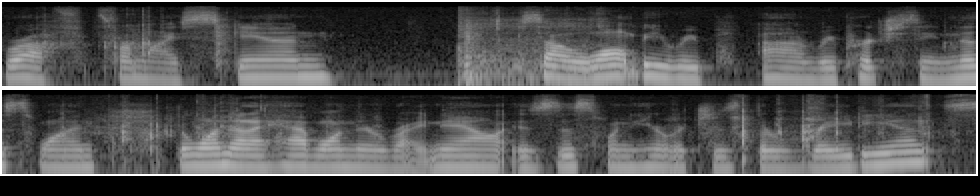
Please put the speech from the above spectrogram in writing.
rough for my skin. So I won't be re uh, repurchasing this one. The one that I have on there right now is this one here, which is the Radiance.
